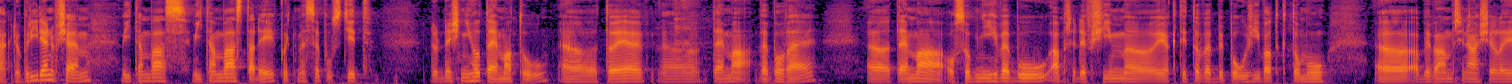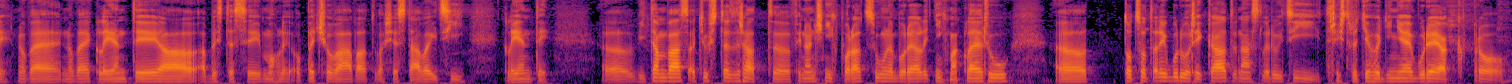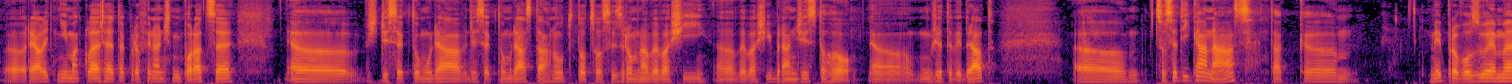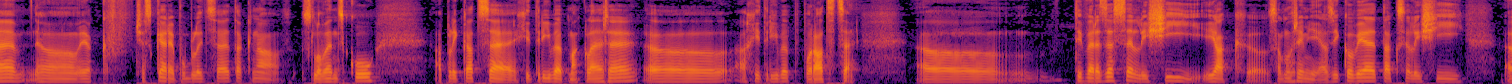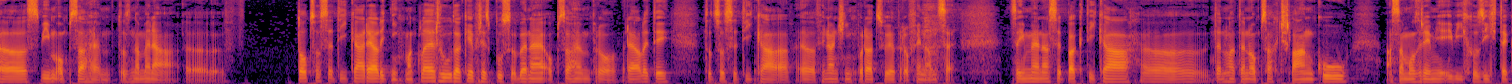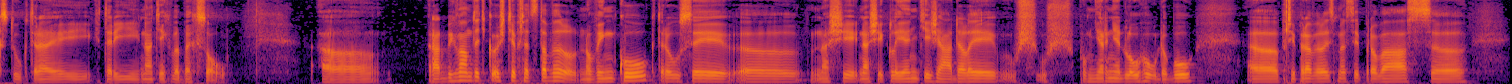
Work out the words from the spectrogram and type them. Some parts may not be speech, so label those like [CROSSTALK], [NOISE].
Tak dobrý den všem, vítám vás, vítám vás tady. Pojďme se pustit do dnešního tématu. Eh, to je eh, téma webové, eh, téma osobních webů a především, jak tyto weby používat k tomu, aby vám přinášely nové, nové klienty a abyste si mohli opečovávat vaše stávající klienty. Vítám vás, ať už jste z řad finančních poradců nebo realitních makléřů to, co tady budu říkat v následující tři čtvrtě hodině, bude jak pro eh, realitní makléře, tak pro finanční poradce. Eh, vždy se k tomu dá, vždy se k tomu dá stáhnout to, co si zrovna ve vaší, eh, ve vaší branži z toho můžete vybrat. Co se týká nás, tak my provozujeme jak v České republice, tak na Slovensku aplikace Chytrý web makléře a Chytrý web poradce. Ty verze se liší jak eh, samozřejmě jazykově, tak se liší uh, svým obsahem. To znamená, uh, to, co se týká realitních makléřů, tak je přizpůsobené obsahem pro reality, to, co se týká finančních poradců, je pro finance. Zejména se pak týká tenhle ten obsah článků a samozřejmě i výchozích textů, které, který na těch webech jsou. Rád bych vám teď ještě představil novinku, kterou si uh, naši, naši klienti žádali už, už poměrně dlouhou dobu. Uh, připravili jsme si pro vás uh,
